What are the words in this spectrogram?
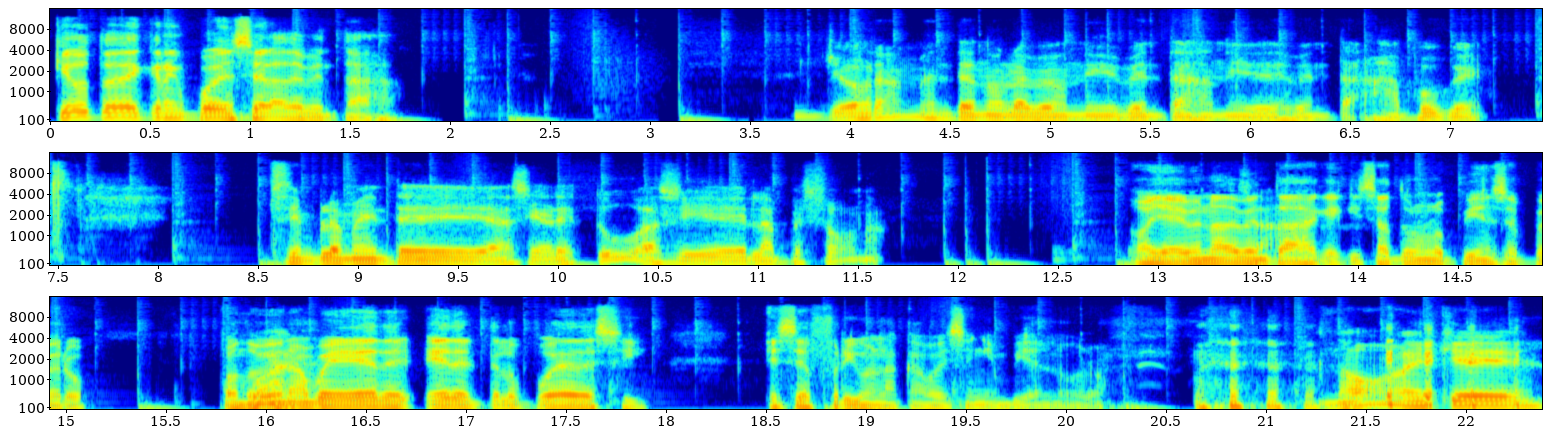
¿qué ustedes creen que pueden ser las desventajas? Yo realmente no le veo ni ventaja ni desventaja porque simplemente así eres tú, así es la persona. Oye, hay una desventaja o sea, que quizás tú no lo pienses, pero cuando bueno. viene a ver Eder, Eder te lo puede decir. Ese frío en la cabeza en invierno, bro. No, es que.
